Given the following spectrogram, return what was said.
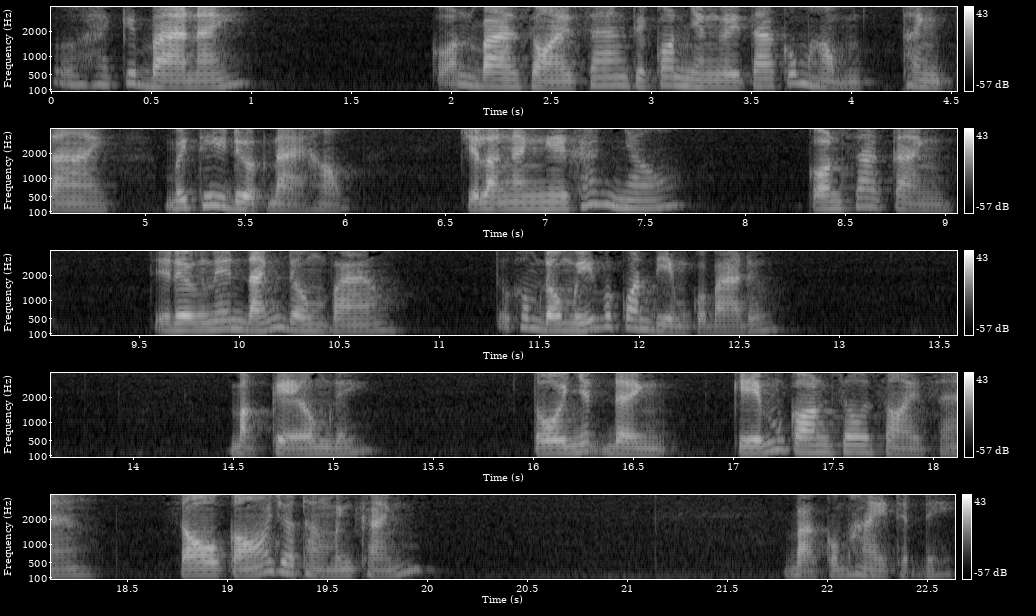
Ơ, hai cái bà này. Con bà giỏi sang thì con nhà người ta cũng học thành tài mới thi được đại học. Chỉ là ngành nghề khác nhau. Còn xa cảnh Thì đừng nên đánh đồng vào. Tôi không đồng ý với quan điểm của bà đâu. Mặc kệ ông đấy. Tôi nhất định kiếm con dâu giỏi sang. Sau có cho thằng Minh Khánh. Bà cũng hay thật đấy.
